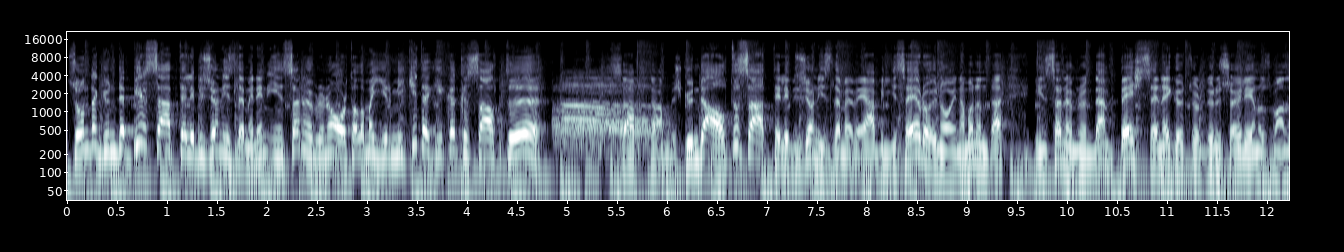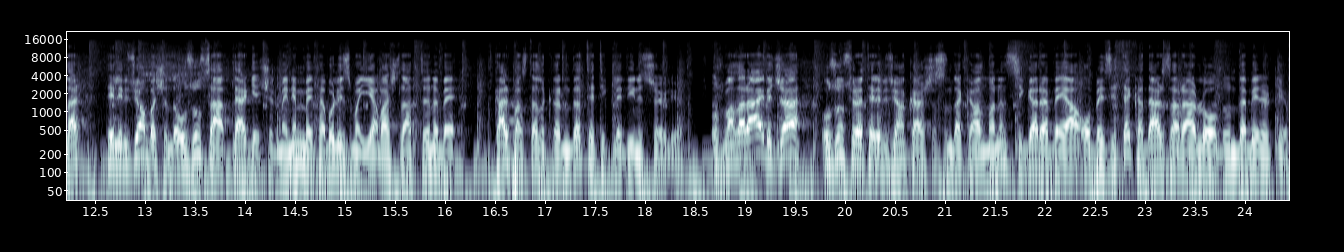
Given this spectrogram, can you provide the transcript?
Sonunda günde bir saat televizyon izlemenin insan ömrünü ortalama 22 dakika kısalttığı saptanmış. Günde 6 saat televizyon izleme veya bilgisayar oyunu oynamanın da insan ömründen 5 sene götürdüğünü söyleyen uzmanlar, televizyon başında uzun saatler geçirmenin metabolizmayı yavaşlattığını ve kalp hastalıklarını da tetiklediğini söylüyor. Uzmanlar ayrıca uzun süre televizyon karşısında kalmanın sigara veya obezite kadar zararlı olduğunu da belirtiyor.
